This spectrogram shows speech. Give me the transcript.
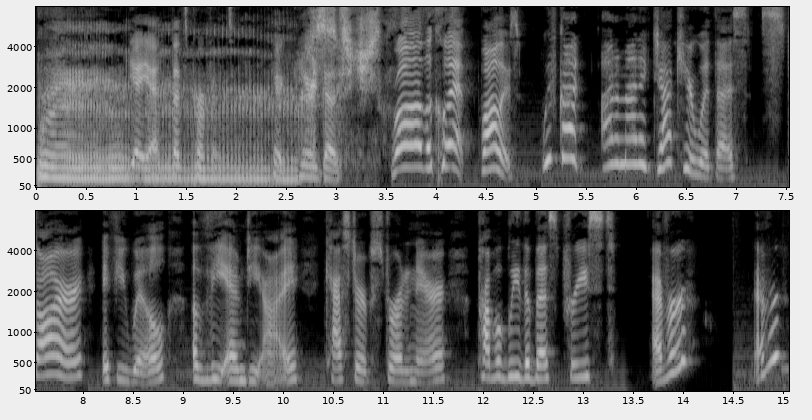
yeah yeah that's perfect. Here, here it goes. Roll the clip. Ballers we've got automatic jack here with us. Star if you will of the mdi caster extraordinaire. Probably the best priest ever? Ever?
